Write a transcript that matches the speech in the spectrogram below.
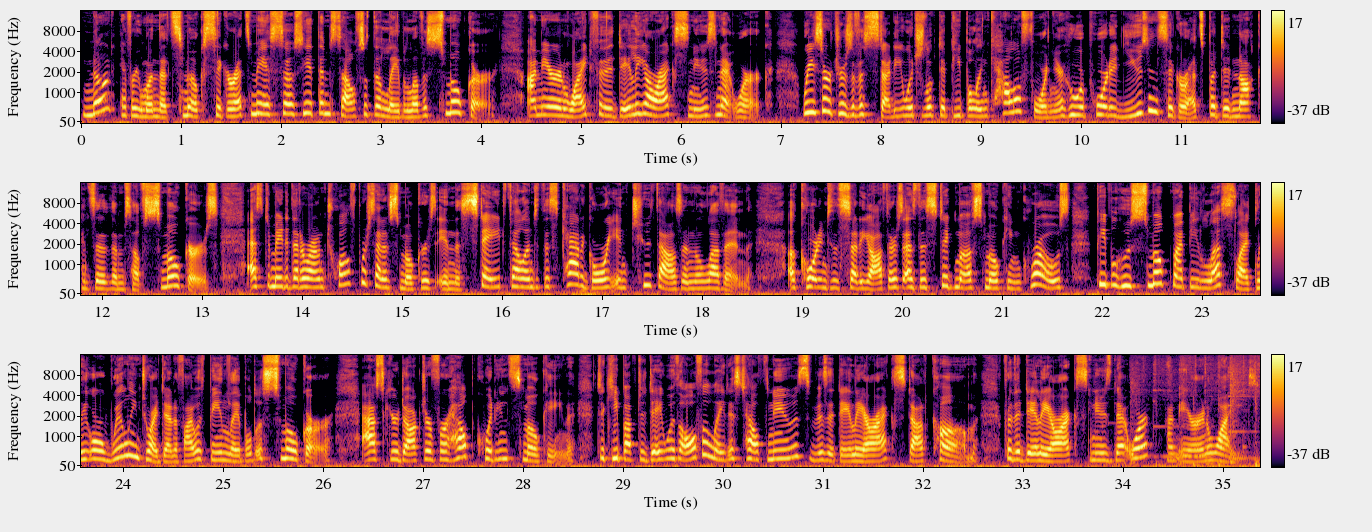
Not everyone that smokes cigarettes may associate themselves with the label of a smoker. I'm Erin White for the dailyRx News Network. Researchers of a study which looked at people in California who reported using cigarettes but did not consider themselves smokers estimated that around 12% of smokers in the state fell into this category in 2011. According to the study authors, as the stigma of smoking grows, people who smoke might be less likely or willing to identify with being labeled a smoker. Ask your doctor for help quitting smoking. To keep up to date with all the latest health news, visit dailyrx.com. For the dailyRx News Network, I'm Erin White.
